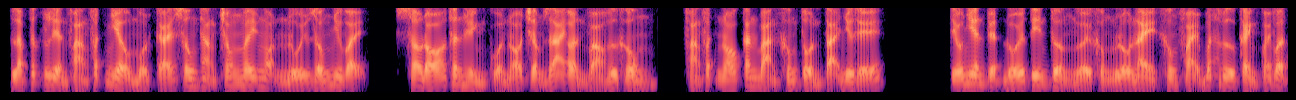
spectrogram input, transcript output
lập tức liền phảng phất nhiều một cái sông thẳng trong mây ngọn núi giống như vậy, sau đó thân hình của nó chậm rãi ẩn vào hư không, phảng phất nó căn bản không tồn tại như thế. Tiểu Nhiên tuyệt đối tin tưởng người khổng lồ này không phải bất hư cảnh quái vật,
